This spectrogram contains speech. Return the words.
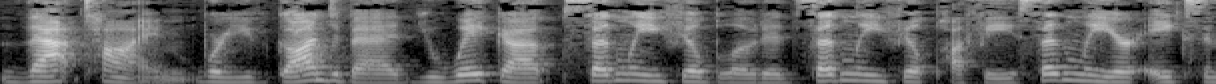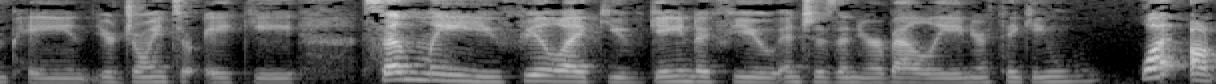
that time where you've gone to bed, you wake up, suddenly you feel bloated, suddenly you feel puffy, suddenly your aches and pain, your joints are achy, suddenly you feel like you've gained a few inches in your belly and you're thinking, what on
